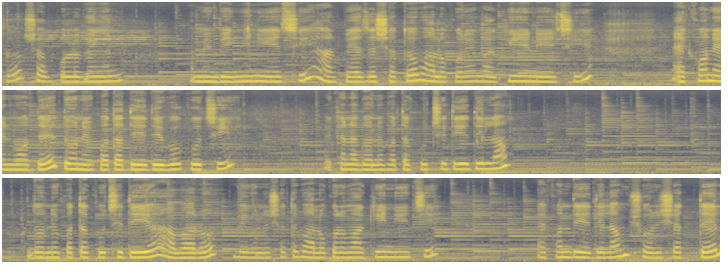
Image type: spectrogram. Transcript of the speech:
তো, সবগুলো বেগুন আমি ভেঙে নিয়েছি আর পেঁয়াজের সাথেও ভালো করে মাখিয়ে নিয়েছি। এখন এর মধ্যে ধনে পাতা দিয়ে দেব কুচি। এখানে ধনে পাতা কুচি দিয়ে দিলাম। ধনে পাতা কুচি দিয়ে আবারও বেগুনের সাথে ভালো করে মাখিয়ে নিয়েছি। এখন দিয়ে দিলাম সরিষার তেল।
